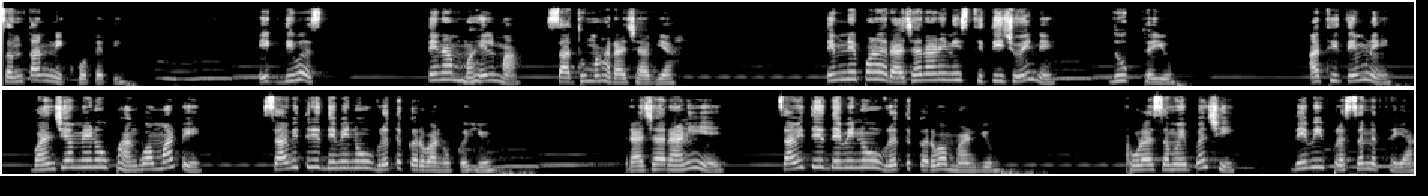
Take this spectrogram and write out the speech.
સંતાનની ખોટ હતી. એક દિવસ તેના મહેલમાં સાધુ મહારાજ આવ્યા. તેમને પણ રાજા રાણીની સ્થિતિ જોઈને દુઃખ થયું. આથી તેમણે વાંજ્યા મેળું ભાંગવા માટે સાવિત્રી દેવીનું વ્રત કરવાનું કહ્યું. રાજા રાણીએ સાવિત્રી દેવીનું વ્રત કરવા માંડ્યું. થોડા સમય પછી દેવી પ્રસન્ન થયા.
